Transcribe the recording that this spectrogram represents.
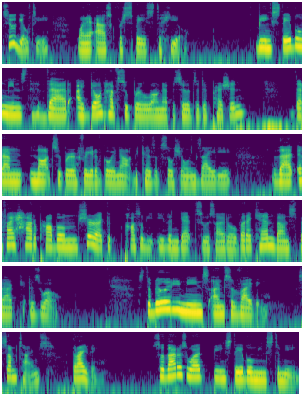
too guilty when I ask for space to heal. Being stable means that I don't have super long episodes of depression, that I'm not super afraid of going out because of social anxiety, that if I had a problem, sure, I could possibly even get suicidal, but I can bounce back as well. Stability means I'm surviving, sometimes thriving. So that is what being stable means to me.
